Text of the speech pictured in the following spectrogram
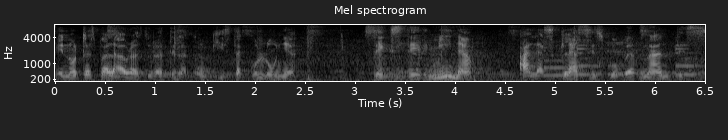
En otras palabras, durante la conquista colonia se extermina a las clases gobernantes,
